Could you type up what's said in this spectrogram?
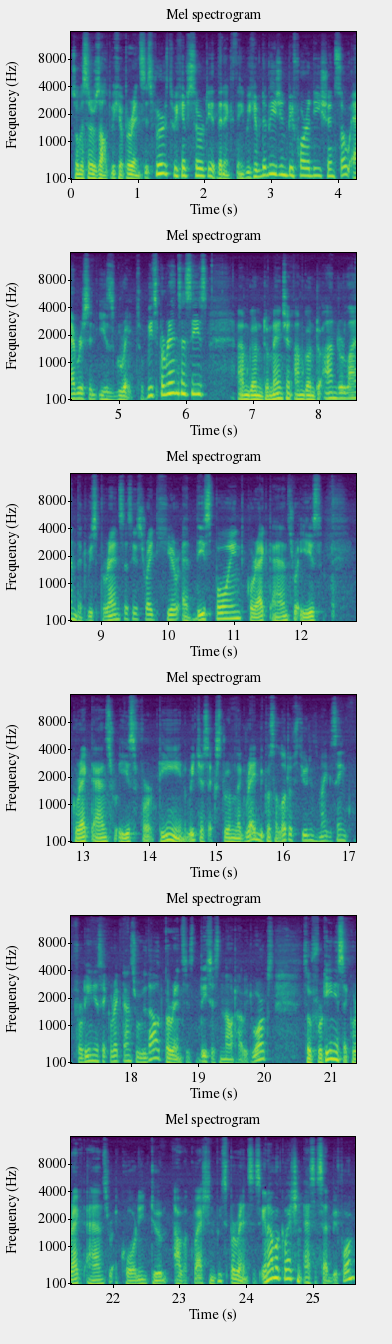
So as a result, we have parentheses first, we have 30, the next thing we have division before addition, so everything is great. So with parentheses, I'm going to mention, I'm going to underline that with parentheses right here at this point, correct answer is correct answer is 14, which is extremely great because a lot of students might be saying 14 is a correct answer without parentheses. This is not how it works. So 14 is a correct answer according to our question with parentheses. In our question, as I said before,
